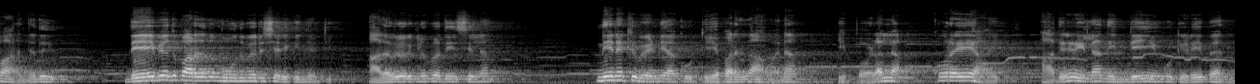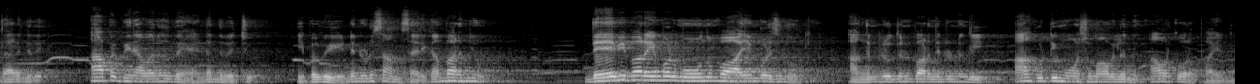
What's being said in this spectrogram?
പറഞ്ഞത്. ദേവി അത് പറഞ്ഞത് മൂന്ന് പേര് ശരിക്കും ഞെട്ടി. അതവരൊരിക്കലും പ്രതീക്ഷിച്ചില്ല. നിനക്ക് വേണ്ടി ആ കുട്ടിയെ പറഞ്ഞത് അവനാ. ഇപ്പോഴല്ല കുറേ ആയി. അതിനിടയില്ല നിന്റെയും ഈ കുട്ടിയുടെയും ബന്ധം അറിഞ്ഞത്? അപ്പൊ പിന്നെ അവനത് വേണ്ടെന്ന് വെച്ചു. ഇപ്പൊ വീണ്ടും എന്നോട് സംസാരിക്കാൻ പറഞ്ഞു. ദേവി പറയുമ്പോൾ മൂന്നും വായും പൊളിച്ച് നോക്കി. അങ്ങനെ രുദ്രൻ പറഞ്ഞിട്ടുണ്ടെങ്കിൽ ആ കുട്ടി മോശമാവില്ലെന്ന് അവർക്ക് ഉറപ്പായിരുന്നു.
